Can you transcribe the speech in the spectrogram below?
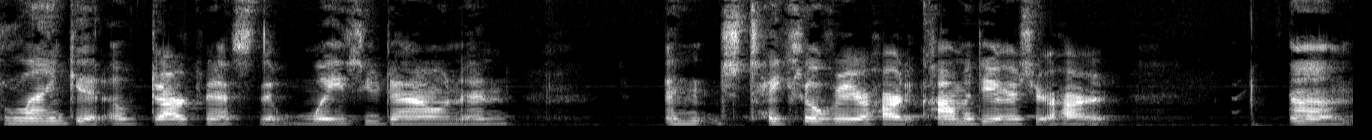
blanket of darkness that weighs you down and, and just takes over your heart. It commandeers your heart. Um,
